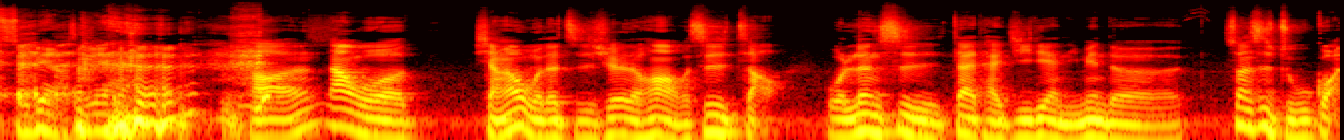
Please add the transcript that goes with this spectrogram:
随便啊，随便。好，那我。想要我的职缺的话，我是找我认识在台积电里面的算是主管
